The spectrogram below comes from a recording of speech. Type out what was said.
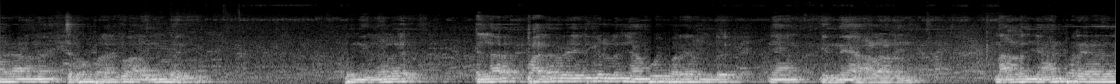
ആരാണെന്ന് ചിലപ്പോൾ പലർക്കും അറിഞ്ഞുകൂടായിരിക്കും. അപ്പം നിങ്ങൾ എല്ലാ പല വേദികളിലും ഞാൻ പോയി പറയാറുണ്ട് ഞാൻ ഇന്ന ആളാണെന്ന് നാളെ ഞാൻ പറയാതെ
